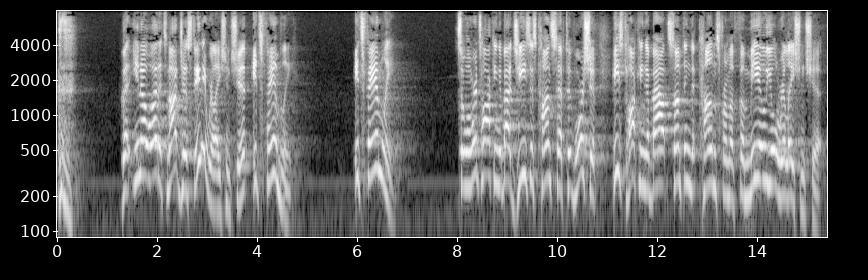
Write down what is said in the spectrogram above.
but you know what? It's not just any relationship, it's family. It's family. So when we're talking about Jesus' concept of worship, he's talking about something that comes from a familial relationship.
